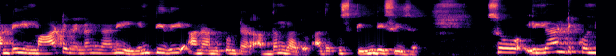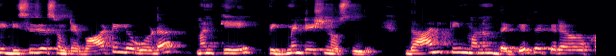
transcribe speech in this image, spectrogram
అంటే ఈ మాట వినంగానే ఏంటిది అని అనుకుంటారు. అర్థం కాదు. అదొక స్కిన్ డిసీజ్ సో ఇలాంటి కొన్ని డిసీజెస్ ఉంటాయి వాటిల్లో కూడా మనకి పిగ్మెంటేషన్ వస్తుంది. దానికి మనం దగ్గర దగ్గర ఒక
